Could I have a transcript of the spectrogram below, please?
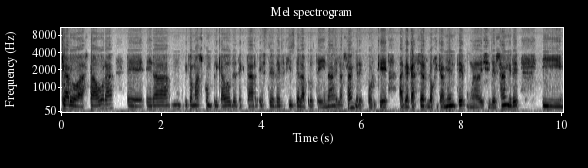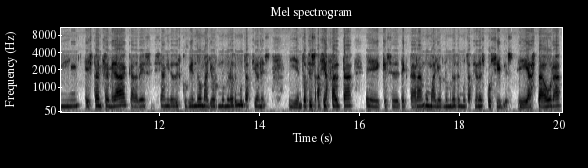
Claro, hasta ahora eh, era un poquito más complicado detectar este déficit de la proteína en la sangre, porque había que hacer, lógicamente, un análisis de sangre y mm, esta enfermedad cada vez se han ido descubriendo mayor número de mutaciones y entonces hacía falta eh, que se detectaran un mayor número de mutaciones posibles. Y hasta ahora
